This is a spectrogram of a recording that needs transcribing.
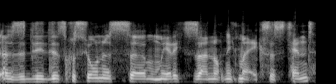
Also die Diskussion ist, äh, um ehrlich zu sein, noch nicht mal existent.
